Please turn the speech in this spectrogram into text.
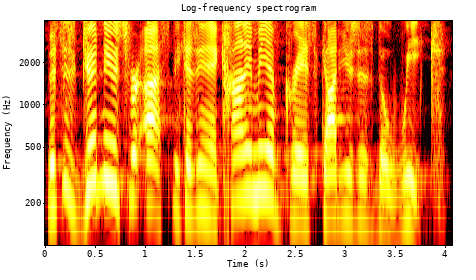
This is good news for us because in the economy of grace, God uses the weak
